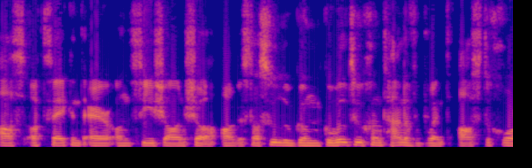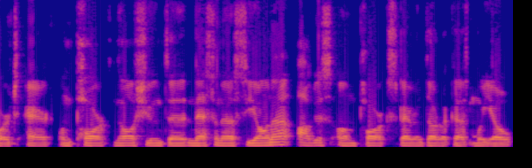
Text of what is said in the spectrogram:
as ach fékent ar an fi an seo agus tasúlagum gohfuil tú chun tanmh buint as de chót ar an park náisiúnta nefanna Fiona agus on park Speraduracha Muo.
